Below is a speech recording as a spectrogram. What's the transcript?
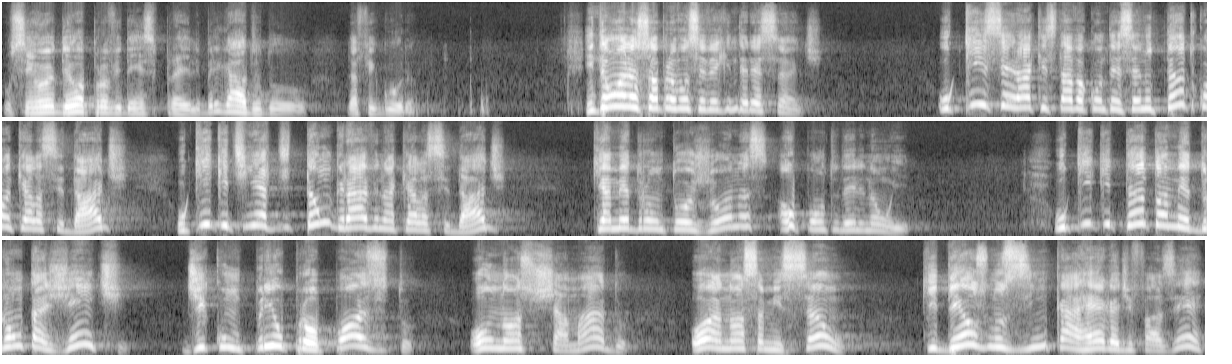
O Senhor deu a providência para ele. Obrigado do, da figura. Então, olha só para você ver que interessante. O que será que estava acontecendo tanto com aquela cidade o que, que tinha de tão grave naquela cidade que amedrontou Jonas ao ponto dele não ir? O que, que tanto amedronta a gente de cumprir o propósito, ou o nosso chamado, ou a nossa missão, que Deus nos encarrega de fazer,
